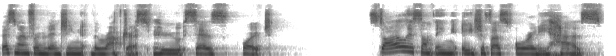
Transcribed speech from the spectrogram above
best known for inventing the wrap dress, who says, quote, Style is something each of us already has.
